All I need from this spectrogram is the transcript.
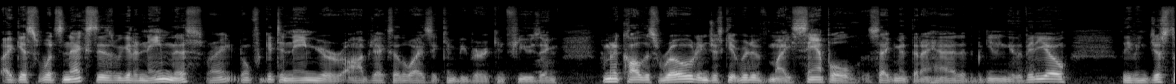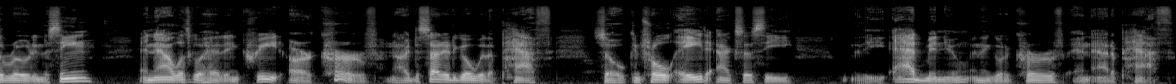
I guess what's next is we got to name this, right? Don't forget to name your objects, otherwise it can be very confusing. I'm going to call this road and just get rid of my sample segment that I had at the beginning of the video, leaving just the road in the scene. And now let's go ahead and create our curve. Now I decided to go with a path, so Control A to access the the add menu, and then go to curve and add a path.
